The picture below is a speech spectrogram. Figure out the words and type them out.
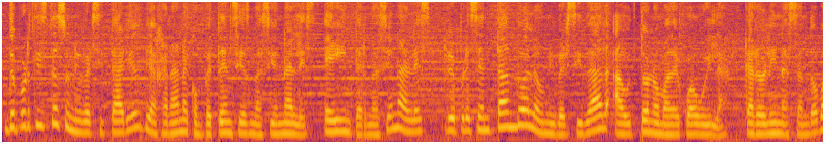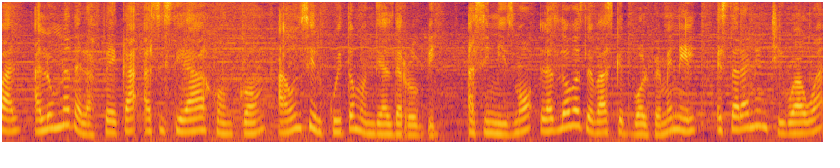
Deportistas universitarios viajarán a competencias nacionales e internacionales representando a la Universidad Autónoma de Coahuila. Carolina Sandoval, alumna de la FECA, asistirá a Hong Kong a un circuito mundial de rugby. Asimismo, las Lobas de Básquetbol Femenil estarán en Chihuahua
